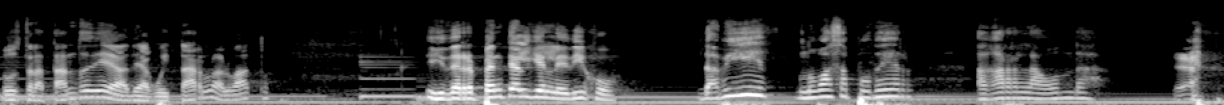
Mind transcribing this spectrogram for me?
pues tratando de, de agüitarlo al vato. Y de repente alguien le dijo, David, no vas a poder. Agarra la onda.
